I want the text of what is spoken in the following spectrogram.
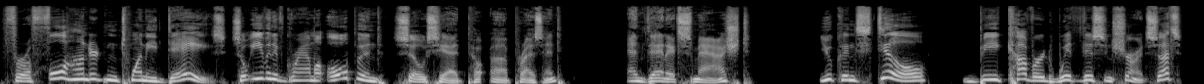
for a full 120 days. So even if grandma opened so said uh, present and then it's smashed, you can still be covered with this insurance. So that's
